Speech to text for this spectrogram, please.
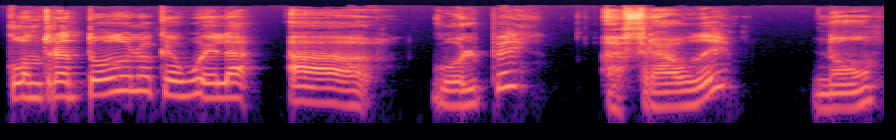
contra todo lo que huela a golpe, a fraude, no,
